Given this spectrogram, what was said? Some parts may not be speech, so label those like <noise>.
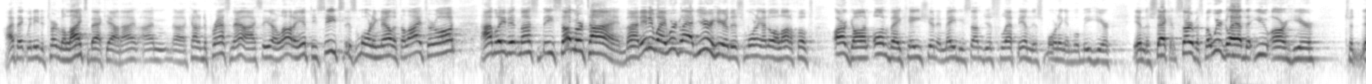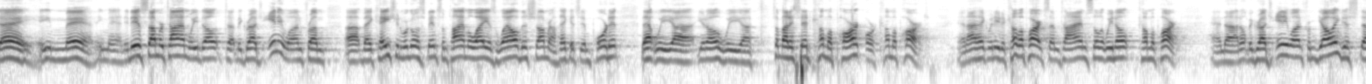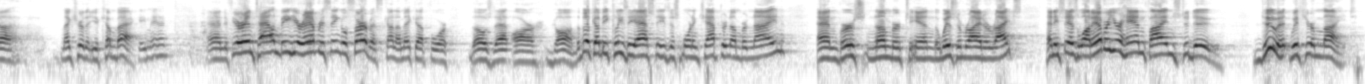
I think we need to turn the lights back out. I, am uh, kind of depressed now. I see there are a lot of empty seats this morning now that the lights are on. I believe it must be summertime. But anyway, we're glad you're here this morning. I know a lot of folks are gone on vacation and maybe some just slept in this morning and will be here in the second service. But we're glad that you are here today. Amen. Amen. It is summertime. We don't uh, begrudge anyone from uh, vacation. We're going to spend some time away as well this summer. I think it's important that we, uh, you know, we, uh, somebody said come apart or come apart. And I think we need to come apart sometimes so that we don't come apart. And uh, I don't begrudge anyone from going. Just uh, make sure that you come back. Amen. And if you're in town, be here every single service. Kind of make up for those that are gone. The book of Ecclesiastes this morning, chapter number 9 and verse number 10. The wisdom writer writes, and he says, Whatever your hand finds to do, do it with your might.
